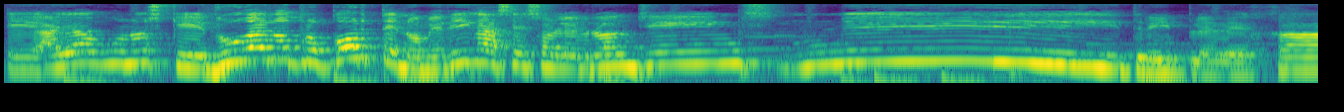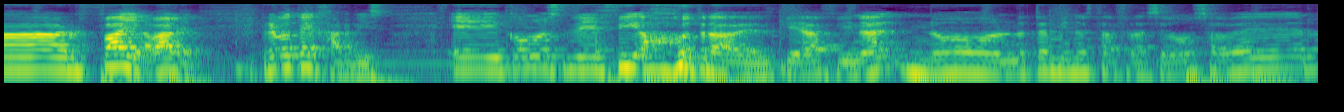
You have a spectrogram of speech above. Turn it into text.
eh, hay algunos que dudan otro corte. No me digas eso, LeBron James. Ni triple dejar. Falla, vale. Rebote de Harris. Eh, como os decía otra vez, que al final no, no termino esta frase. Vamos a ver,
